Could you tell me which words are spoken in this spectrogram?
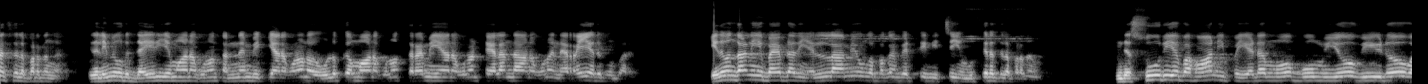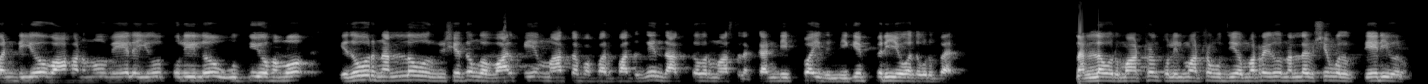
நட்சத்திரத்துல பிறந்தவங்க இதுலயுமே ஒரு தைரியமான குணம் தன்னம்பிக்கையான குணம் ஒரு ஒழுக்கமான குணம் திறமையான குணம் டேலண்டான குணம் நிறைய இருக்கும் பாருங்க. எது வந்தாலும் நீங்க பயப்படாதீங்க. எல்லாமே உங்க பக்கம் வெற்றி நிச்சயம் உத்திரத்துல பிறந்தவங்க. இந்த சூரிய பகவான் இப்ப இடமோ பூமியோ வீடோ வண்டியோ வாகனமோ வேலையோ தொழிலோ உத்தியோகமோ ஏதோ ஒரு நல்ல ஒரு விஷயத்த உங்க வாழ்க்கையை மாத்த பார்ப்பார். பாத்துங்க இந்த அக்டோபர் மாசத்துல கண்டிப்பா இது மிகப்பெரிய யோகத்தை கொடுப்பார். நல்ல ஒரு மாற்றம் தொழில் மாற்றம் உத்தியோக மாற்றம் ஏதோ ஒரு நல்ல விஷயம் உங்களுக்கு தேடி வரும்.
